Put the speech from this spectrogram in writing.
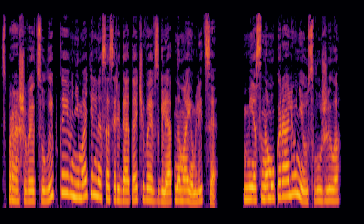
спрашивает с улыбкой, внимательно сосредотачивая взгляд на моем лице. Местному королю не услужила.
